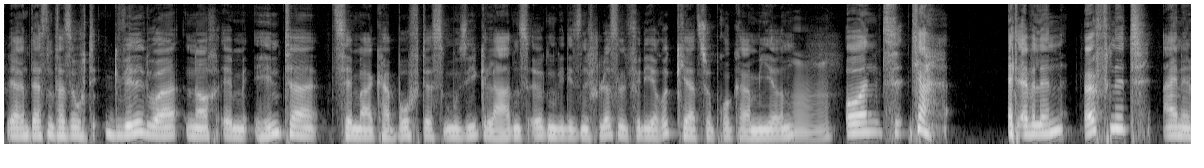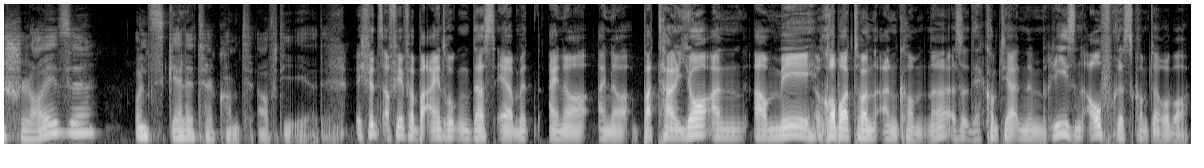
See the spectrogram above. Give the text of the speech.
Währenddessen versucht Gwildur noch im Hinterzimmer Kabuff des Musikladens irgendwie diesen Schlüssel für die Rückkehr zu programmieren. Und tja, Ed Evelyn öffnet eine Schleuse und Skeletor kommt auf die Erde. Ich finde es auf jeden Fall beeindruckend, dass er mit einer, einer Bataillon an Armee-Robotern ankommt. Ne? Also der kommt ja in einem riesen Aufriss, kommt darüber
